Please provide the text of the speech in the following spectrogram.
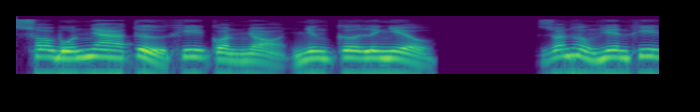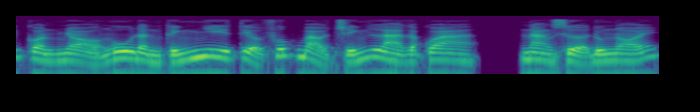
So bốn nha tử khi còn nhỏ nhưng cơ linh nhiều. Doãn Hồng Hiên khi còn nhỏ ngu đần kính nhi Tiểu Phúc bảo chính là gặp qua, nàng sửa đúng nói,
